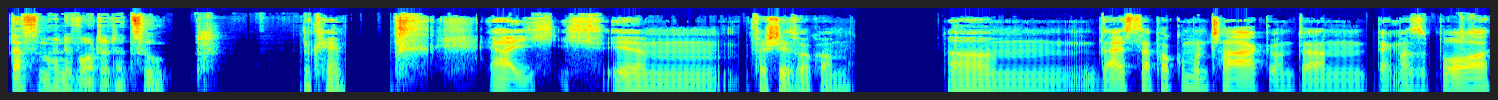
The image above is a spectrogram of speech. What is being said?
das sind meine Worte dazu. Okay. Ja, ich, ich ähm, verstehe es vollkommen. Ähm, da ist der Pokémon-Tag und dann denkt man so, boah,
